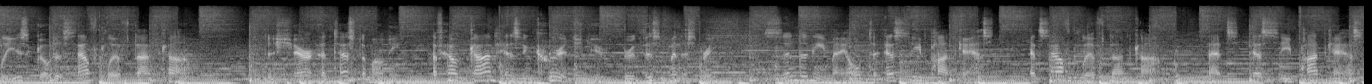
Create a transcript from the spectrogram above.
please go to southcliff.com. to share a testimony of how God has encouraged you through this ministry, send an email to scpodcast at southcliff.com. That's scpodcast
